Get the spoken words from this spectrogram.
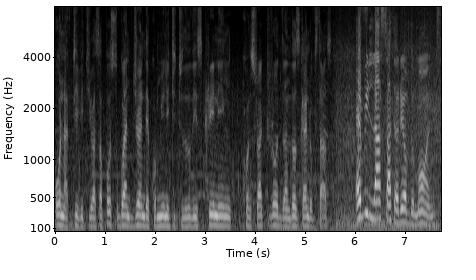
own activity. You are supposed to go and join the community to do this screening, construct roads and those kind of stuff. Every last Saturday of the month,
